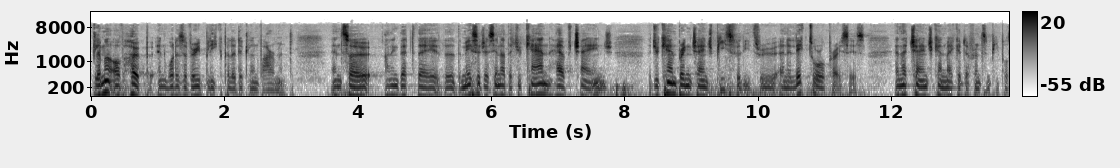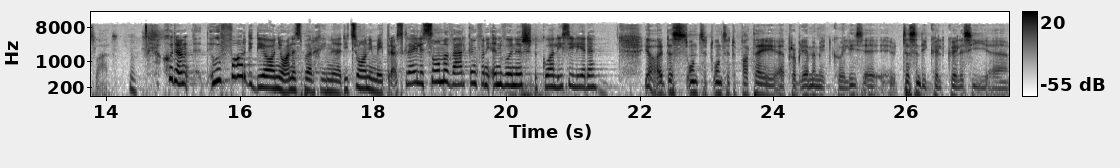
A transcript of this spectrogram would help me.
glimmer of hope in what is a very bleak political environment. And so I think that they, the, the message is in out that you can have change, that you can bring change peacefully through an electoral process, and that change can make a difference in people's lives. Hm. Goed dan, hoe vaar die DA in Johannesburg en uh, die Tshwane Metro? Kry hulle samewerking van die inwoners, koalisielede? Ja, dis ons het ons het 'n party uh, probleme met koalisie uh, tussen die koalisie uh,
